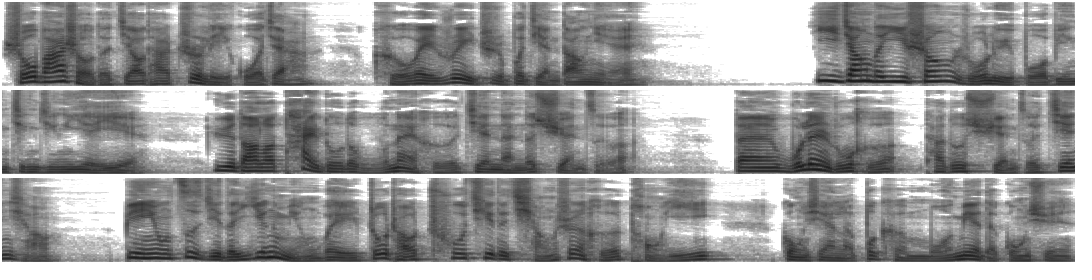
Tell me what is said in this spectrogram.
手把手的教他治理国家。可谓睿智不减当年。易江的一生如履薄冰，兢兢业业，遇到了太多的无奈和艰难的选择，但无论如何，他都选择坚强，并用自己的英明为周朝初期的强盛和统一贡献了不可磨灭的功勋。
